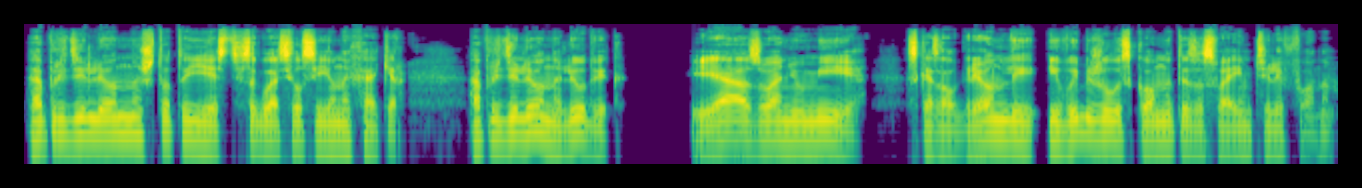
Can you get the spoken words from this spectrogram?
«Определенно что-то есть», — согласился юный хакер. «Определенно, Людвиг». «Я звоню Мие», — сказал Грёнли и выбежал из комнаты за своим телефоном.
